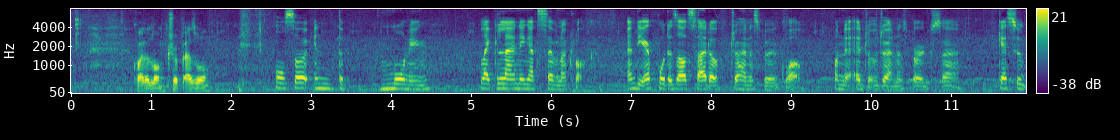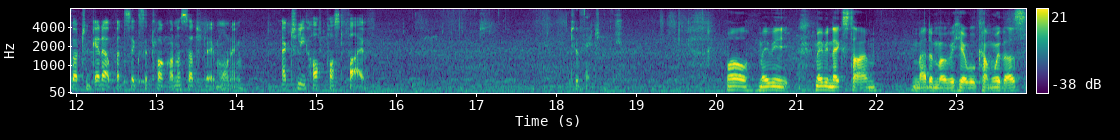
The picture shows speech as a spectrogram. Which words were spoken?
Quite a long trip as well. Also in the morning, like landing at 7 o'clock. And the airport is outside of Johannesburg, well, on the edge of Johannesburg. So guess who got to get up at 6 o'clock on a Saturday morning? Actually, half past 5. To fetch. Well, maybe maybe next time, Madam over here will come with us,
